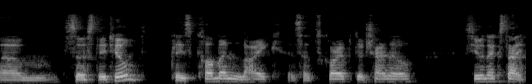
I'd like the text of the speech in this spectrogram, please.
Um, so stay tuned. Please comment, like, and subscribe to the channel. See you next time.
